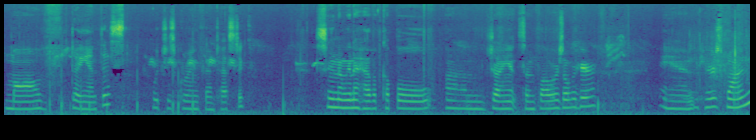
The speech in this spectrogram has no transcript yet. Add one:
mauve dianthus, which is growing fantastic. Soon I'm going to have a couple um, giant sunflowers over here. And here's one.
